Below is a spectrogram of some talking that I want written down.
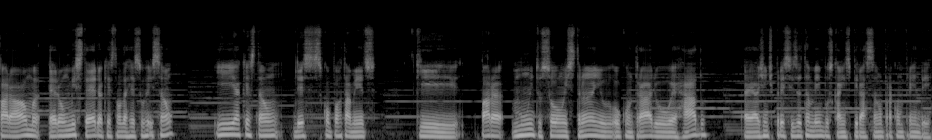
para a alma, era um mistério a questão da ressurreição e a questão desses comportamentos que para muitos soam estranho, ou contrário, ou errado, é, a gente precisa também buscar inspiração para compreender.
